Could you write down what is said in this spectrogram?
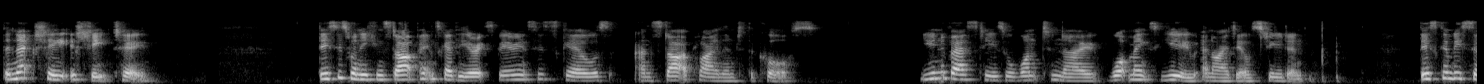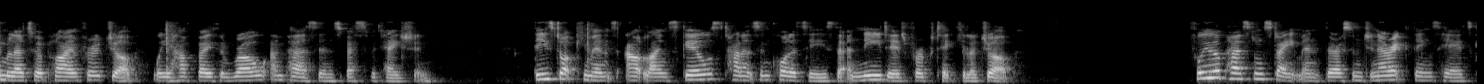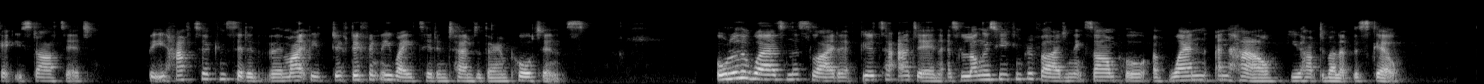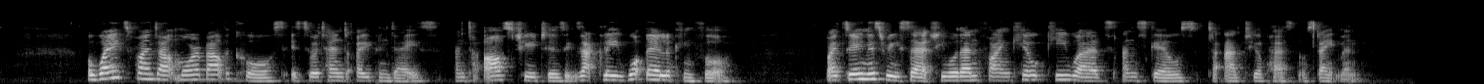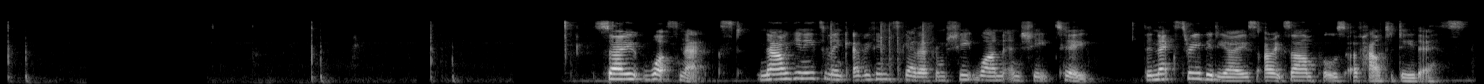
The next sheet is sheet two. This is when you can start putting together your experiences, skills, and start applying them to the course. Universities will want to know what makes you an ideal student. This can be similar to applying for a job where you have both a role and person specification. These documents outline skills, talents and qualities that are needed for a particular job. For your personal statement, there are some generic things here to get you started but you have to consider that they might be differently weighted in terms of their importance. All of the words on the slide are good to add in as long as you can provide an example of when and how you have developed the skill. A way to find out more about the course is to attend open days and to ask tutors exactly what they're looking for. By doing this research, you will then find key words and skills to add to your personal statement. So what's next? Now you need to link everything together from sheet one and sheet two. The next three videos are examples of how to do this.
